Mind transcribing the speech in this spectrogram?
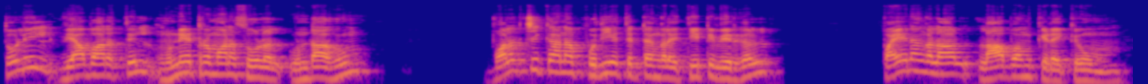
தொழில் வியாபாரத்தில் முன்னேற்றமான சூழல் உண்டாகும். வளர்ச்சிக்கான புதிய திட்டங்களை தீட்டுவீர்கள். பயணங்களால் லாபம் கிடைக்கும்.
